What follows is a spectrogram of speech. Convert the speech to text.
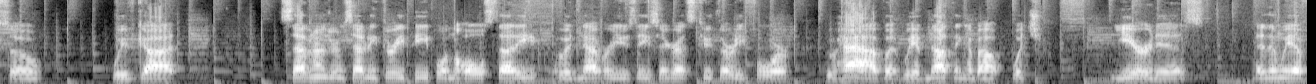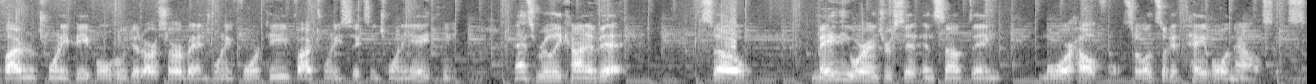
So we've got 773 people in the whole study who had never used e-cigarettes, 234 who have, but we have nothing about which year it is. And then we have 520 people who did our survey in 2014, 526 in 2018. That's really kind of it. So maybe we're interested in something more helpful. So let's look at table analysis.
